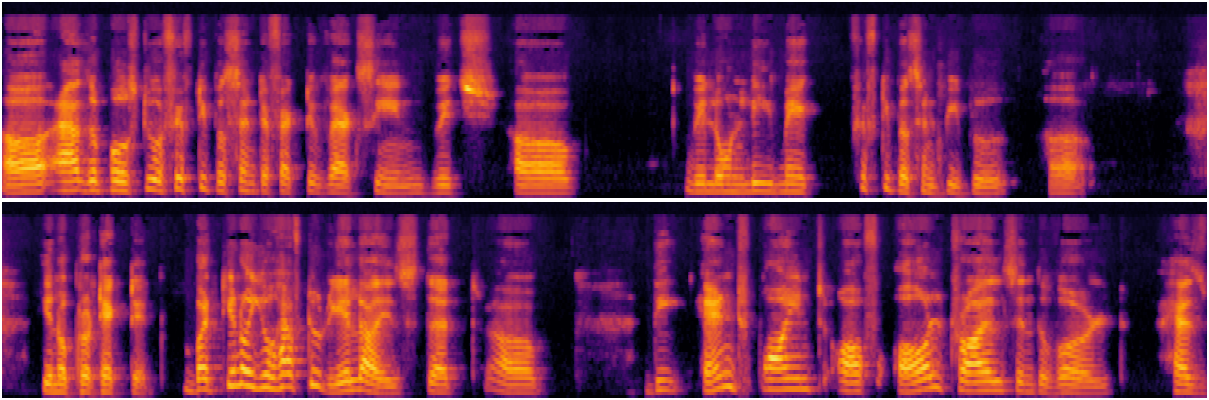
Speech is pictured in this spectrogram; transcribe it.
uh, as opposed to a 50% effective vaccine, which uh, will only make 50% people, uh, you know, protected. But you know, you have to realize that uh, the end point of all trials in the world has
